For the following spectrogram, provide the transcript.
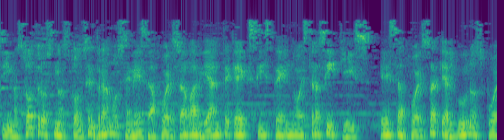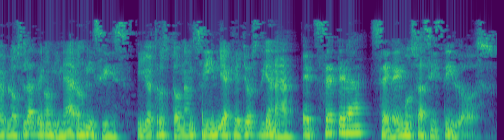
Si nosotros nos concentramos en esa fuerza variante que existe en nuestra psiquis, esa fuerza que algunos pueblos la denominaron Isis, y otros Tonantzin y aquellos Diana, etc., seremos asistidos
